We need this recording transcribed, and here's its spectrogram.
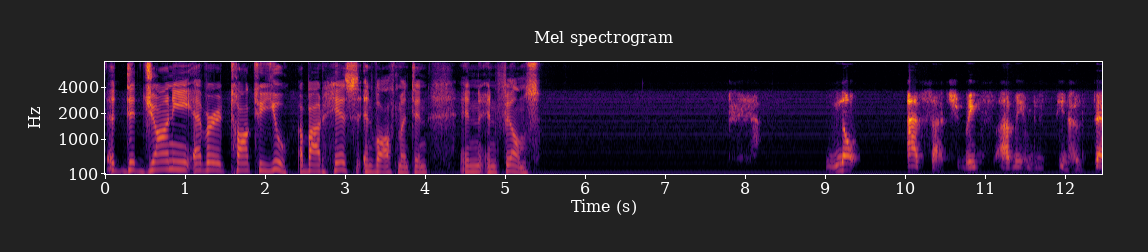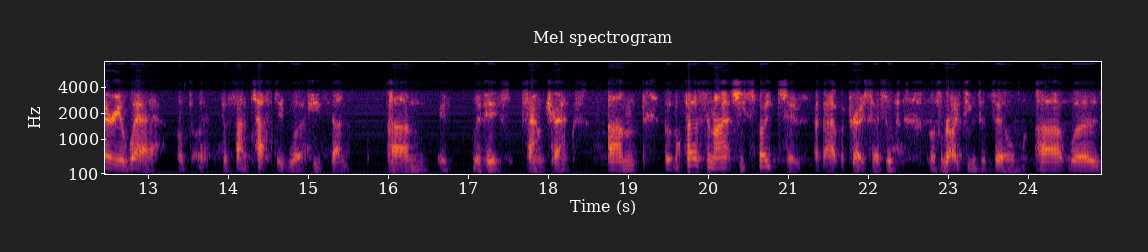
Uh, did Jonny ever talk to you about his involvement in in, in films? Not as such. We've, I mean, you know, very aware of, of the fantastic work he's done um, it, with his soundtracks. Um, but the person I actually spoke to about the process of, of writing the film uh, was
